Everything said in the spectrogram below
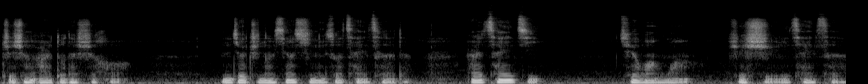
只剩耳朵的时候，你就只能相信你所猜测的，而猜忌，却往往是始于猜测。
